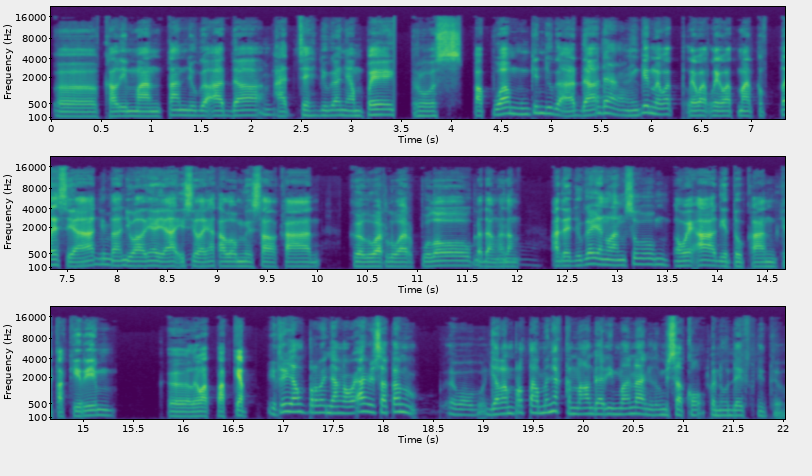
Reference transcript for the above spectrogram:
eh, Kalimantan juga ada, Hmm. Aceh juga nyampe, terus Papua mungkin juga ada. Ada. Mungkin lewat lewat lewat marketplace ya Hmm. kita jualnya ya. Istilahnya kalau misalkan ke luar-luar pulau kadang-kadang ada juga yang langsung WA gitu kan kita kirim eh, lewat paket. itu yang per yang WA misalkan jalan pertamanya kenal dari mana gitu bisa kok ke Nudex gitu.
